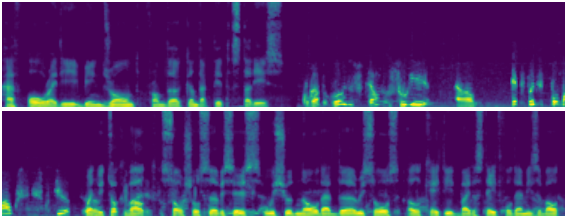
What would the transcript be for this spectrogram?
have already been drawn from the conducted studies. When we talk about social services, we should know that the resource allocated by the state for them is about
